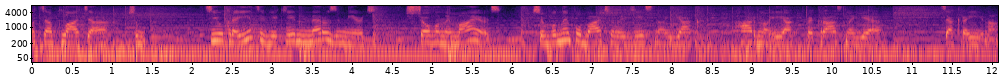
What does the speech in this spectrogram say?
оце плаття, щоб ті українці, які не розуміють, що вони мають, щоб вони побачили дійсно, як гарно і як прекрасно є ця країна.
